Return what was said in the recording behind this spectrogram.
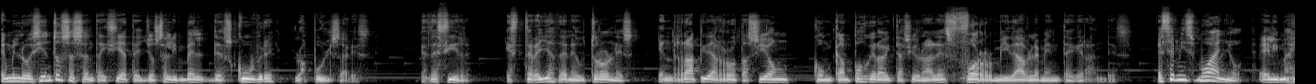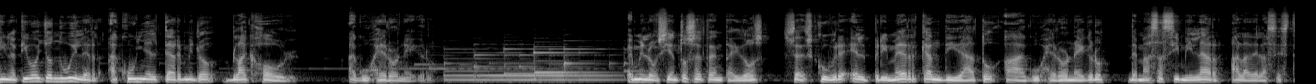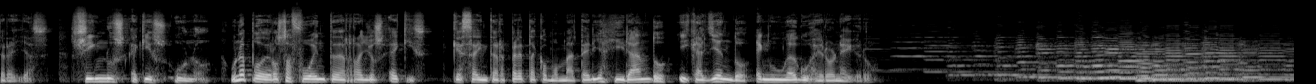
En 1967, Jocelyn Bell descubre los púlsares, es decir, estrellas de neutrones en rápida rotación con campos gravitacionales formidablemente grandes. Ese mismo año, el imaginativo John Wheeler acuña el término black hole, agujero negro. En 1972 se descubre el primer candidato a agujero negro de masa similar a la de las estrellas, Cygnus X1, una poderosa fuente de rayos X que se interpreta como materia girando y cayendo en un agujero negro.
